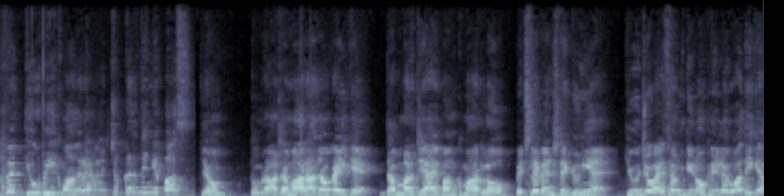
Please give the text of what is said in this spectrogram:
अबे क्यों भीख मांग रहा है? कर देंगे पास क्यों? तुम राजा महाराजा हो कहीं के? जब मर्ज़ी आए, बंक मार लो। पिछले वेंसडे क्यों नहीं आए? क्यों जो ऐसे उनकी नौकरी लगवा दी क्या?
